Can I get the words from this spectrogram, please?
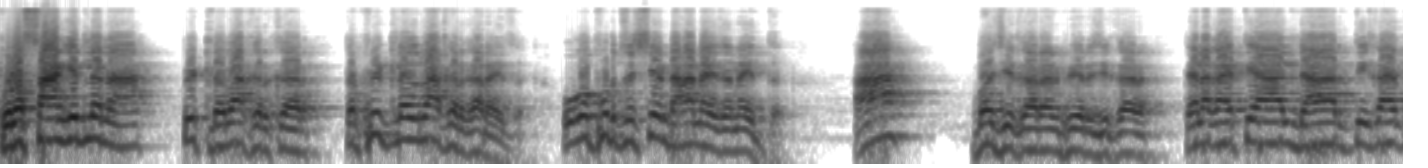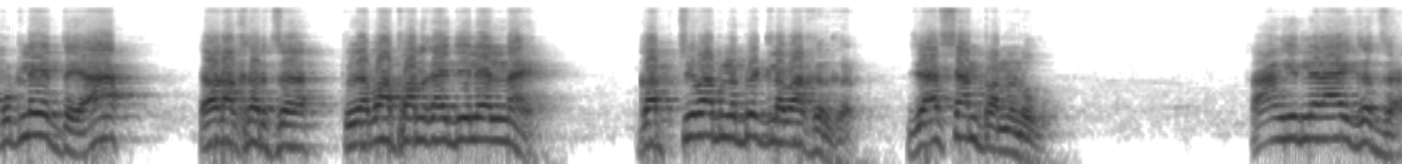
तुला सांगितलं ना पिठलं भाकर कर तर पिठलंच भाकर करायचं. उगं पुढचं शेंड आणायचं नाही तर हा? भजी कर आणि फेरजी कर. त्याला काय त्याल धार ती काय कुठलं येतंय हा? एवढा खर्च तुझ्या बापानं काय दिलेला नाही. गपची बापलं पिठलं भाकर कर. जास्त शानपानं नको. सांगितलेलं ऐकत जा.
